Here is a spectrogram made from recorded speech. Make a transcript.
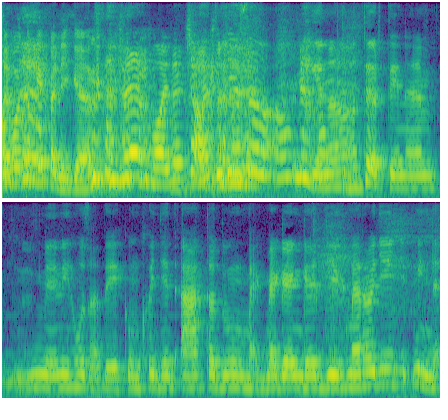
De voltak éppen igen. Nem, majdnem csak. Hát, ez a, a, igen, a, a történelmi hozadékunk, hogy átadunk, meg megengedjük, mert hogy így minden,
